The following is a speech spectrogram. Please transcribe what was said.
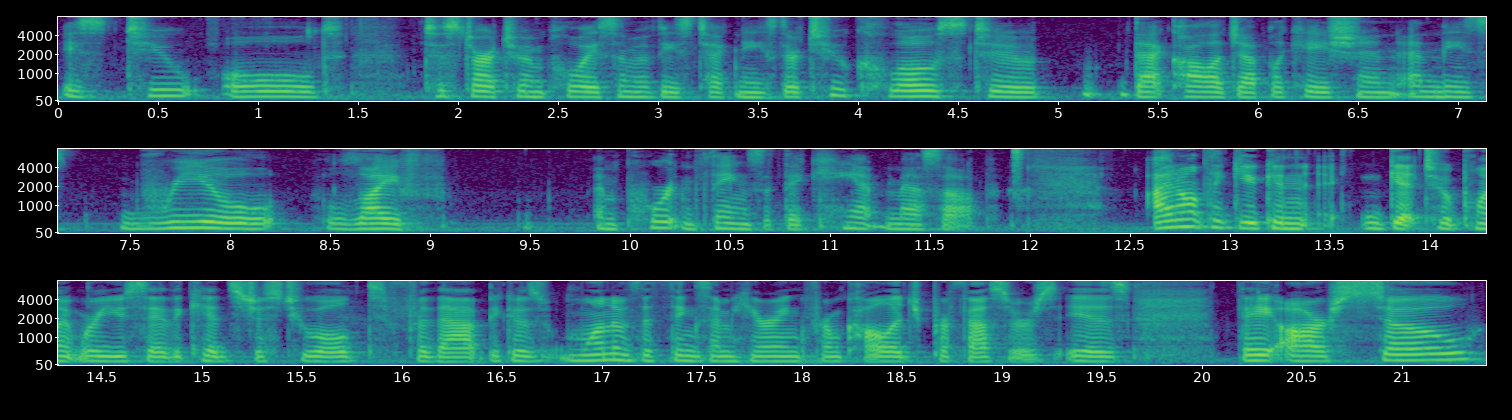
is too old to start to employ some of these techniques? They're too close to that college application and these real life important things that they can't mess up. I don't think you can get to a point where you say the kid's just too old for that because one of the things I'm hearing from college professors is they are so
